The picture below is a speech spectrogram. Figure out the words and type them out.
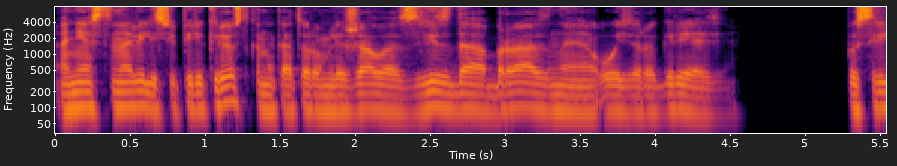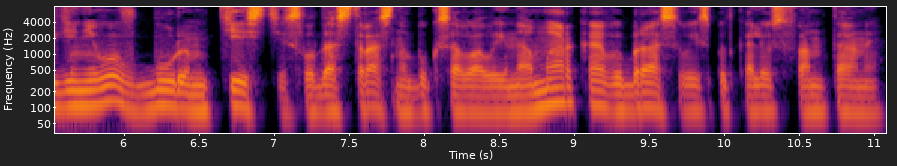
Они остановились у перекрестка, на котором лежало звездообразное озеро грязи. Посреди него в буром тесте сладострастно буксовала иномарка, выбрасывая из-под колес фонтаны.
